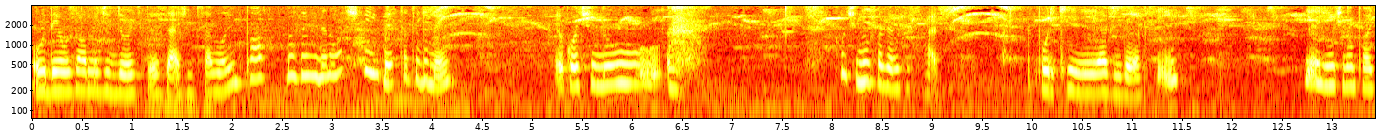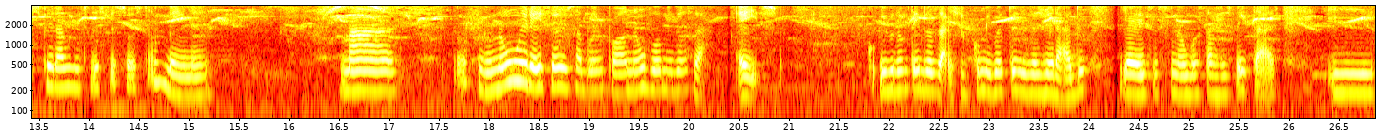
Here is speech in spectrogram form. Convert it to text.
odeia usar o medidor de dosagem de sabão em pó, mas eu ainda não achei, mas tá tudo bem. Eu continuo. continuo fazendo o que eu faço. Porque a vida é assim. E a gente não pode esperar muito das pessoas também, né? Mas, enfim, não irei ser o sabão em pó, não vou me dosar. É isso. Comigo não tem dosagem, comigo é tudo exagerado. E é isso, se não gostar, respeitar. E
